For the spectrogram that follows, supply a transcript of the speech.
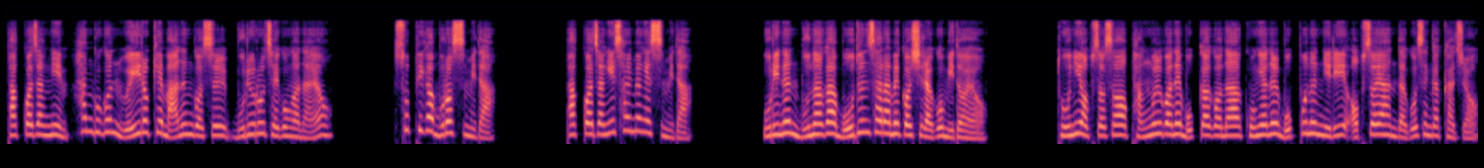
박 과장님, 한국은 왜 이렇게 많은 것을 무료로 제공하나요? 소피가 물었습니다. 박 과장이 설명했습니다. 우리는 문화가 모든 사람의 것이라고 믿어요. 돈이 없어서 박물관에 못 가거나 공연을 못 보는 일이 없어야 한다고 생각하죠.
